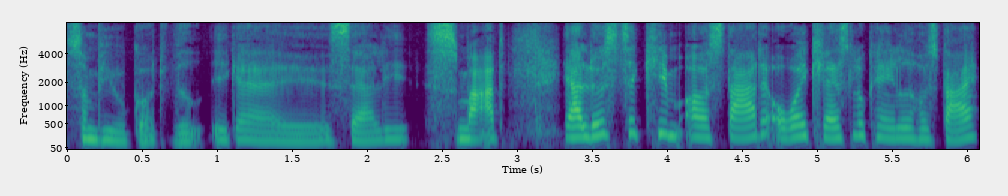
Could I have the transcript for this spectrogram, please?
som vi jo godt ved ikke er øh, særlig smart. Jeg har lyst til, Kim, at starte over i klasselokalet hos dig,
